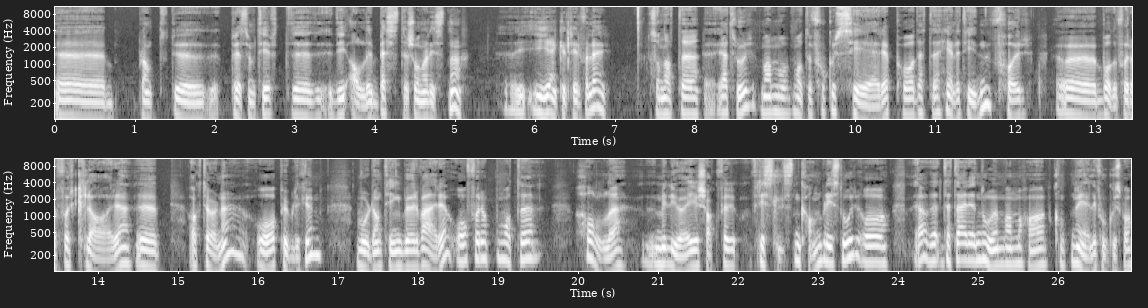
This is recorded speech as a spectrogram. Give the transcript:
blant presumptivt de aller beste journalistene i enkelttilfeller. Sånn at jeg tror man må på en måte fokusere på dette hele tiden, for, både for å forklare aktørene og publikum hvordan ting bør være, og for å på en måte holde miljøet i sjakk, for fristelsen kan bli stor. Og ja, dette er noe man må ha kontinuerlig fokus på.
